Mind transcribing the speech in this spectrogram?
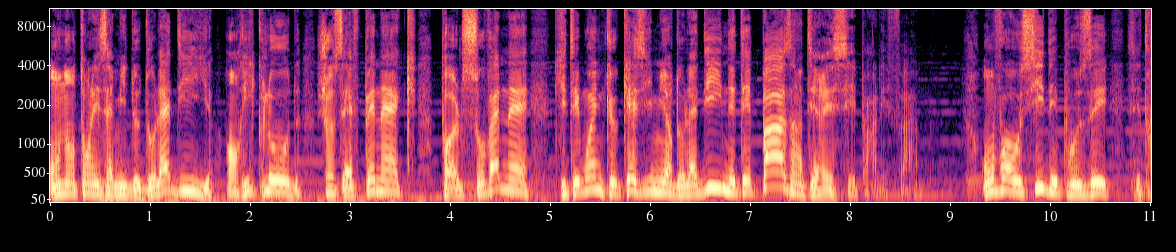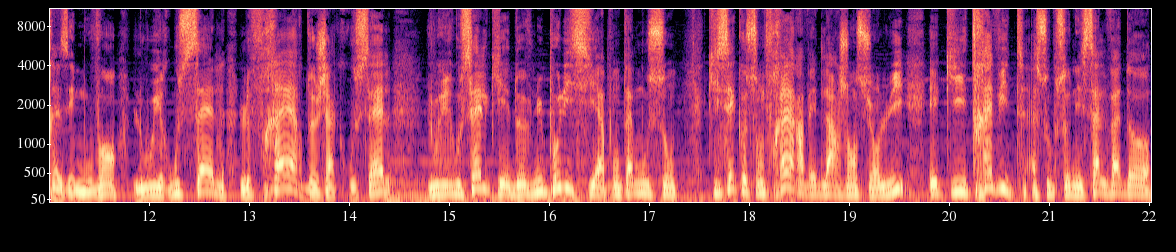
On entend les amis de Doladille, Henri Claude, Joseph Pennec, Paul Sauvanet, qui témoignent que Casimir Doladille n'était pas intéressé par les femmes. On voit aussi déposer, c'est très émouvant, Louis Roussel, le frère de Jacques Roussel, Louis Roussel qui est devenu policier à Pont-à-Mousson, qui sait que son frère avait de l'argent sur lui et qui très vite a soupçonné Salvador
